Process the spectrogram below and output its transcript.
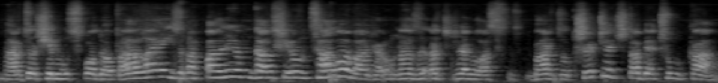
Bardzo się mu spodobała i złapali ją, dał się ją całować, a ona zaczęła bardzo krzyczeć, ta beczułka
